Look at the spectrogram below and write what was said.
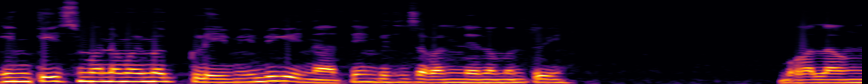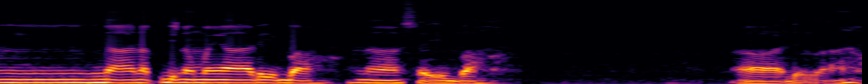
in case man na may mag-claim, ibigay natin kasi sa kanila naman 'to eh. Baka lang hinahanap din ng may-ari ba na sa iba. Ah, di ba?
